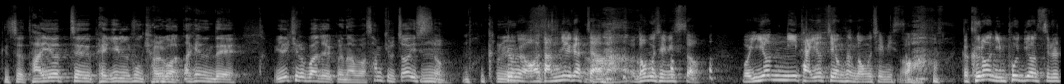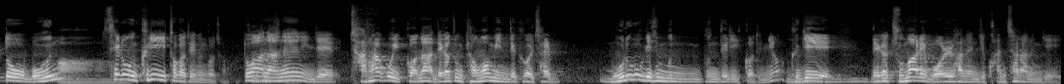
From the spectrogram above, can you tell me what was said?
그렇죠. 다이어트 100일 후 결과 딱 했는데 1kg 빠져 있거나 막 3kg 쪄 있어. 막 그러면 그러면 아, 남일 같지 않아. 너무 재밌어. 뭐 이 언니 다이어트 영상 너무 재밌어. 그러니까 그런 인포디언스를 또 모은 아. 새로운 크리에이터가 되는 거죠. 또 하나는 이제 잘하고 있거나 내가 좀 경험이 있는데 그걸 잘 모르고 계신 분, 분들이 있거든요. 그게 내가 주말에 뭘 하는지 관찰하는 게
